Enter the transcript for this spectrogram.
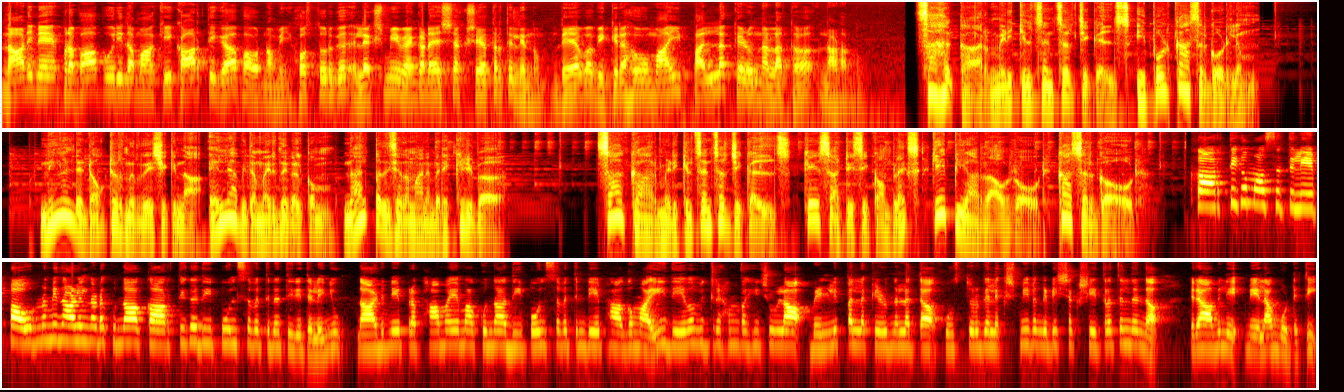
നാടിനെ പ്രഭാപൂരിതമാക്കി കാർത്തിക പൗർണമി. ഹൊസ്തുർഗ് ലക്ഷ്മി വെങ്കടേശ ക്ഷേത്രത്തിൽ നിന്നും ദേവവിഗ്രഹവുമായി പല്ലക്കെഴുന്നള്ളത്ത് നടന്നു. സഹകാർ മെഡിക്കൽ ആൻഡ് സർജിക്കൽസ് ഇപ്പോൾ കാസർഗോഡിലും. നിങ്ങളുടെ ഡോക്ടർ നിർദ്ദേശിക്കുന്ന എല്ലാവിധ മരുന്നുകൾക്കും നാൽപ്പത് ശതമാനം വരെ കിഴിവ്. Sahakar medical and surgicals K S R T C complex K P R Rao road Kasaragod. Karthika മാസത്തിലെ പൗർണമി നാളിൽ നടക്കുന്ന കാർത്തിക ദീപോത്സവത്തിന് തിരിതെളിഞ്ഞു. നാടിനെ പ്രഭാമയമാക്കുന്ന ദീപോത്സവത്തിന്റെ ഭാഗമായി ദേവവിഗ്രഹം വഹിച്ചുള്ള വെള്ളിപ്പല്ലക്കെഴുന്നള്ളത്ത് ഹോസ്തുർഗ ലക്ഷ്മി വെങ്കടേശ ക്ഷേത്രത്തിൽ നിന്ന് രാവിലെ മേലാങ്കോട്ടെത്തി.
